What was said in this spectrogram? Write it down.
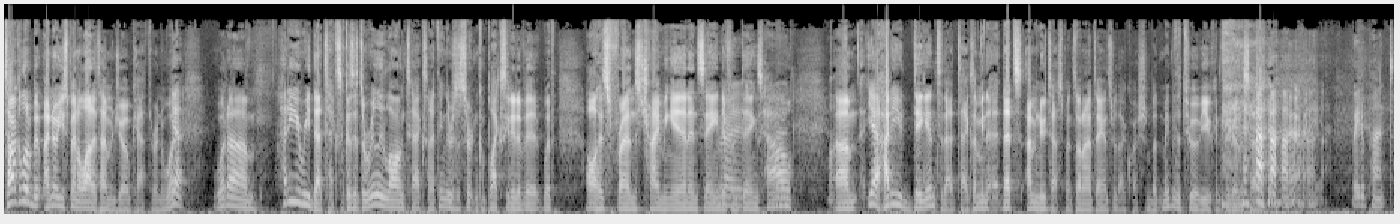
talk a little bit. I know you spent a lot of time in Job, Kathryn. What? Yeah. What? Um. How do you read that text? Because it's a really long text, and I think there's a certain complexity to it with all his friends chiming in and saying different Right, things. How? Um, yeah, how do you dig into that text? I mean, uh, that's I'm New Testament, so I don't have to answer that question. But maybe the two of you can figure this out. Way to punt.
